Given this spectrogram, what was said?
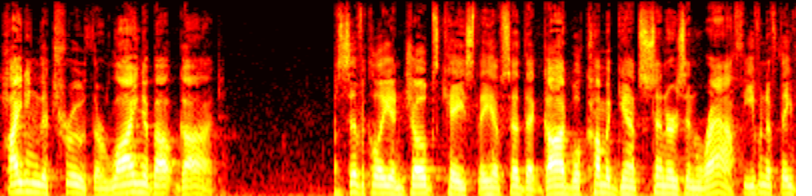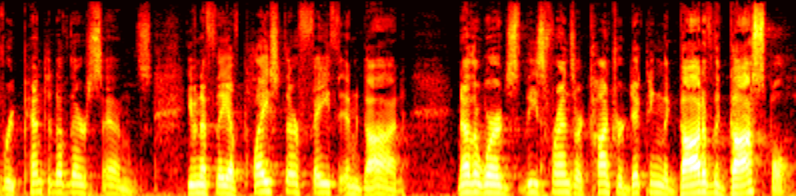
hiding the truth, they're lying about God. Specifically, in Job's case, they have said that God will come against sinners in wrath, even if they've repented of their sins, even if they have placed their faith in God. In other words, these friends are contradicting the God of the gospel.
